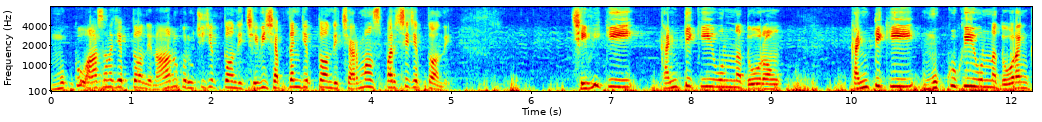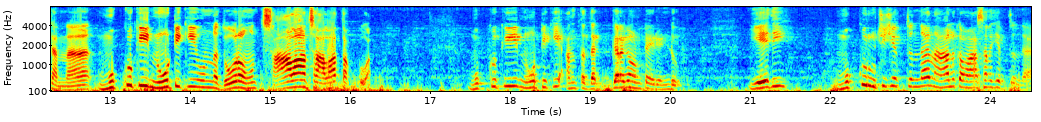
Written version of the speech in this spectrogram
ముక్కు వాసన చెప్తోంది నాలుగు రుచి చెప్తోంది చెవి శబ్దం చెప్తోంది చర్మం స్పర్శ చెప్తోంది. చెవికి కంటికి ఉన్న దూరం కంటికి ముక్కుకి ఉన్న దూరం కన్నా ముక్కుకి నోటికి ఉన్న దూరం చాలా చాలా తక్కువ. ముక్కుకి నోటికి అంత దగ్గరగా ఉంటాయి రెండు. ఏది? ముక్కు రుచి చెప్తుందా? నాలుక వాసన చెప్తుందా?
